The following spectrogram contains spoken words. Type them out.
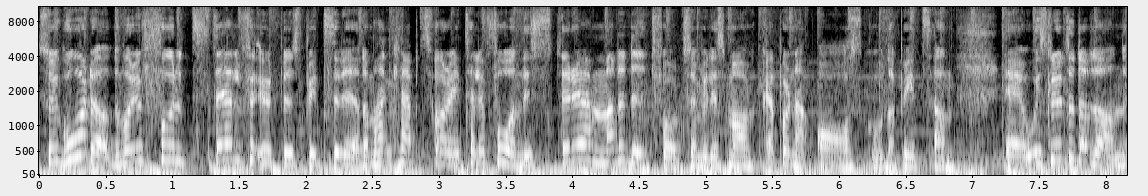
Så igår då, då var det fullt ställ för Utbys pizzeria. De hann knappt svara i telefon. Det strömmade dit folk som ville smaka på den här asgoda pizzan. Eh, och I slutet av dagen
